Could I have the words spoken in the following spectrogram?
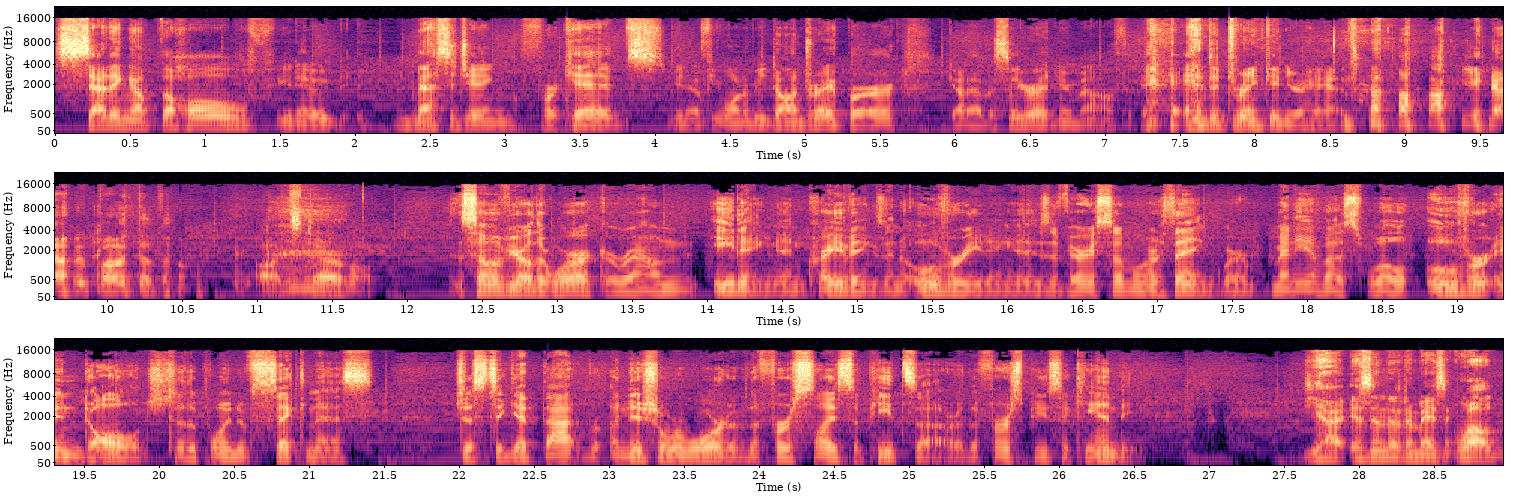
setting up the whole you know messaging for kids. You know, if you want to be Don Draper, you got to have a cigarette in your mouth and a drink in your hand. you know, both of them. Oh, it's terrible. Some of your other work around eating and cravings and overeating is a very similar thing where many of us will overindulge to the point of sickness just to get that initial reward of the first slice of pizza or the first piece of candy. Yeah, isn't it amazing? Well,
